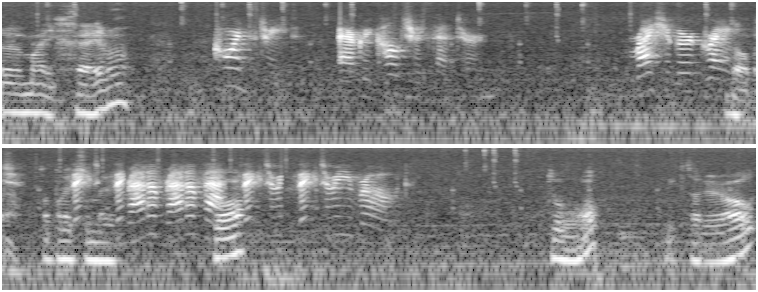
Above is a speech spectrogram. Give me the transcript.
E, Mayhem. Corn Street. Agriculture Center. Reichiger Grange. Dobra, to polecimy Tu. Victory, Victory Road. tu. Victory Road.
